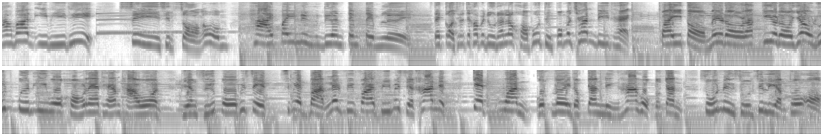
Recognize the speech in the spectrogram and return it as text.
ทางบ้าน EP ที่ 42 ครับผมหายไป 1 เดือนเต็มๆเลย แต่ก่อนที่เราจะเข้าไปดูนั้นเราขอพูดถึงโปรโมชั่น d t แทไปต่อไม่รอลักกี้รอยัลลุ้นปืน EVO ของแรแถมทาวอนเพียงซื้อโปรพิเศษ 11 บาทเล่นฟรีไฟฟรีไม่เสียค่าเน็ต 7 วัน กดเลยดอกจัน 156 ดอกจัน 010 สี่เหลี่ยมโทรออก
